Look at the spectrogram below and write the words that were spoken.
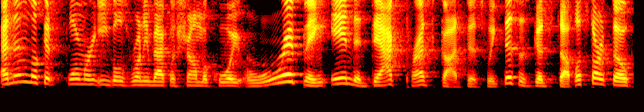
and then look at former Eagles running back LeSean McCoy ripping into Dak Prescott this week. This is good stuff. Let's start, though,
